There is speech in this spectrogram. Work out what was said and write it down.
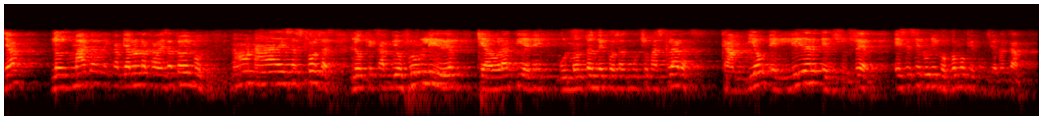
¿Ya? Los mayas le cambiaron la cabeza a todo el mundo. No, nada de esas cosas. Lo que cambió fue un líder que ahora tiene un montón de cosas mucho más claras. Cambió el líder en su ser. Ese es el único cómo que funciona acá.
